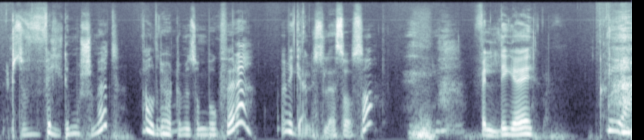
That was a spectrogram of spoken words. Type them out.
Det høres så veldig morsom ut. Aldri hørt om en sånn bok før. jeg. Det fikk jeg lyst til å lese også. Veldig gøy. Ja.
